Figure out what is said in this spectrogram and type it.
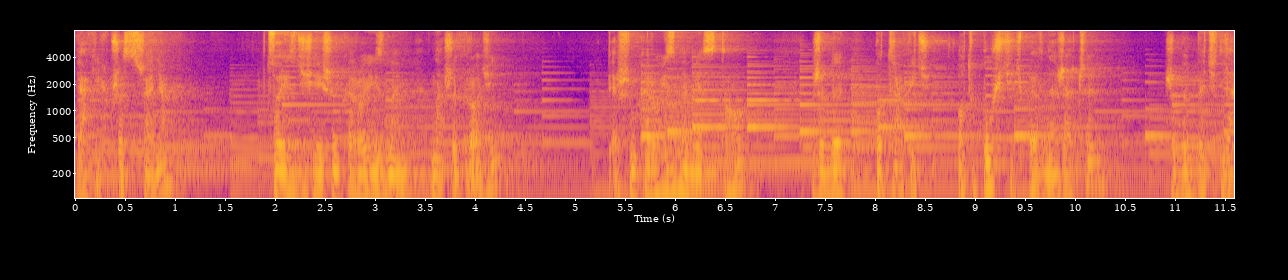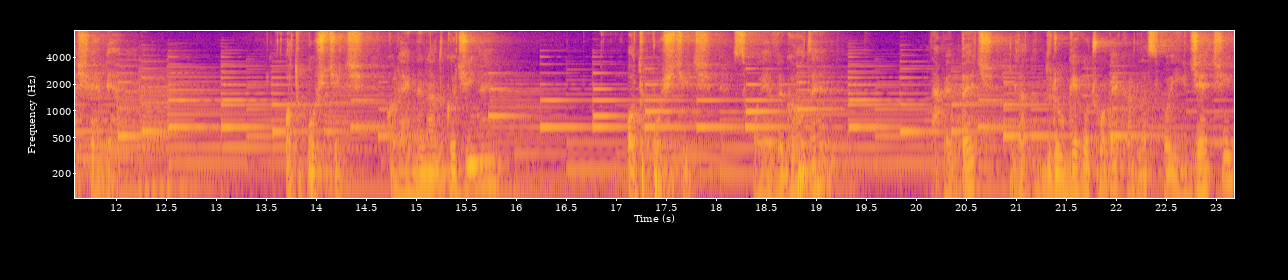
W jakich przestrzeniach? Co jest dzisiejszym heroizmem naszych rodzin? Pierwszym heroizmem jest to, żeby potrafić odpuścić pewne rzeczy, żeby być dla siebie. Odpuścić kolejne nadgodziny, odpuścić swoje wygody, aby być dla drugiego człowieka, dla swoich dzieci,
